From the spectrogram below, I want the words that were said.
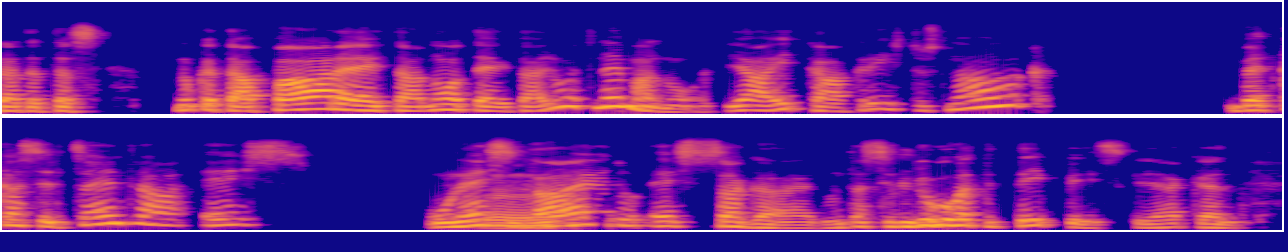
Tātad tas, nu, ka tā pārēja tā notiek tā ļoti nemanot. Jā, it kā Kristus nāk, bet kas ir centrā? Es. Un es mm. gaidu, es sagaidu. Un tas ir ļoti tipiski, ja, kad, uh,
